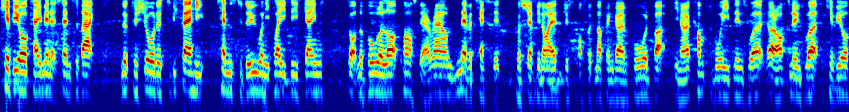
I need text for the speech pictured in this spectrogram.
Kiwior came in at centre back, looked assured as to be fair, he tends to do when he plays these games. Got the ball a lot, passed it around, never tested because Sheffield United just offered nothing going forward. But you know, a comfortable evening's work or afternoon's work for Kiwior.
